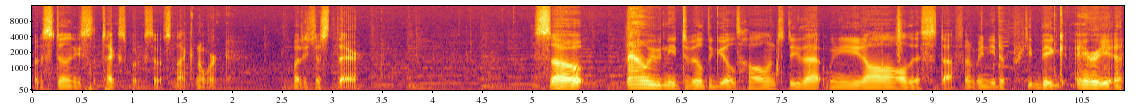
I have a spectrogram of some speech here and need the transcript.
But it still needs the textbook, so it's not going to work. But it's just there. So, now we need to build the guild hall, and to do that we need all this stuff, and we need a pretty big area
